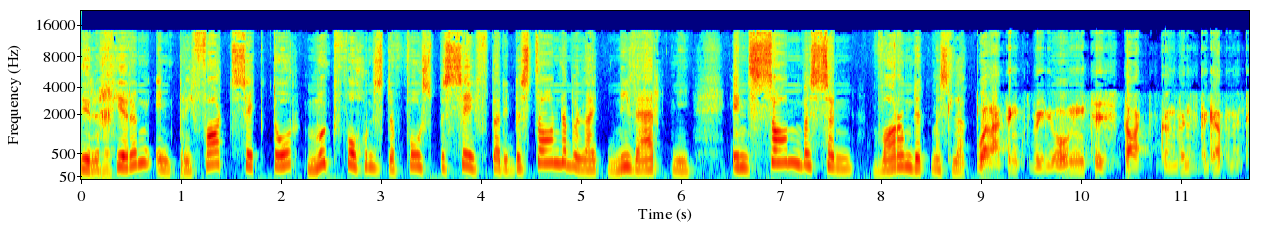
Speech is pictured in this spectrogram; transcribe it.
Die regering en privaat sektor moet volgens De Vos besef dat die bestaande beleid nie werk nie en saam besin waarom dit misluk. Well, I think we all need to start convince the government.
